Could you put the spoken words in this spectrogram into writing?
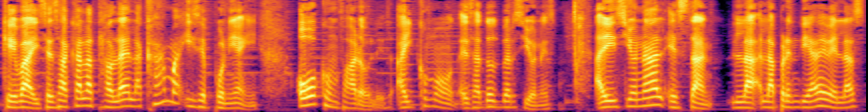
que va y se saca la tabla de la cama y se pone ahí. O con faroles. Hay como esas dos versiones. Adicional están la, la prendida de velas,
